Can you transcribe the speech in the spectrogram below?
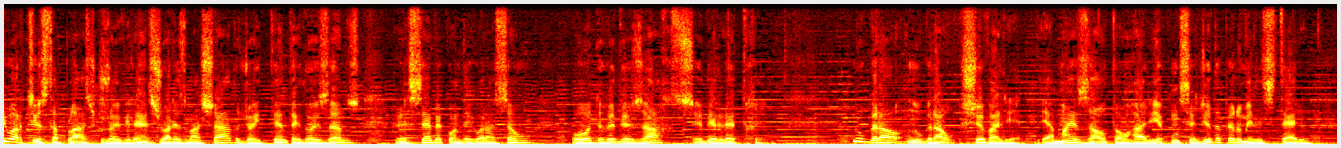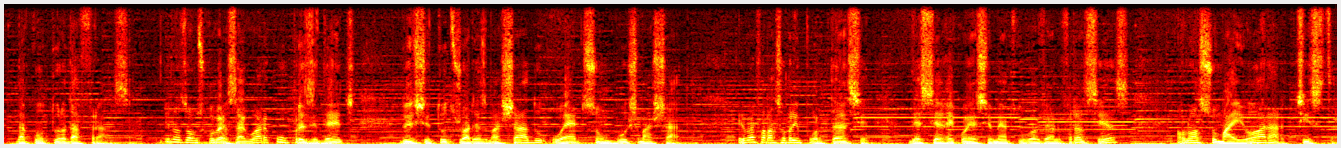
E o artista plástico joinvilense Juarez Machado, de 82 anos, recebe a condecoração Ordre des Arts et des Lettres no grau, no grau Chevalier. É a mais alta honraria concedida pelo Ministério da Cultura da França. E nós vamos conversar agora com o presidente do Instituto Juarez Machado, o Edson Bush Machado. Ele vai falar sobre a importância desse reconhecimento do governo francês ao nosso maior artista,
